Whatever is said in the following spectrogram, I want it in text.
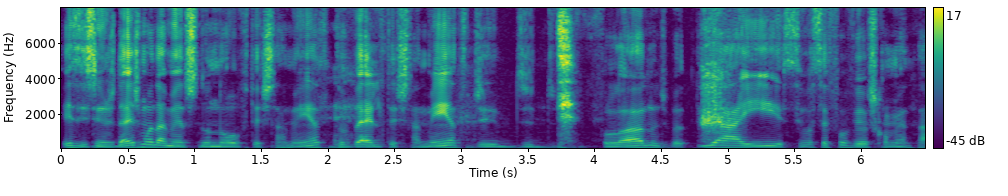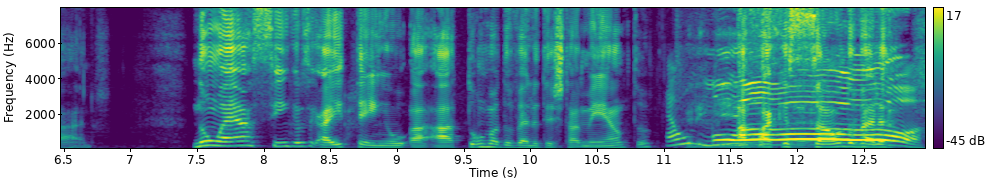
Existem os 10 mandamentos do Novo Testamento, do Velho Testamento, de, de- de fulano. de- E aí, se você for ver os comentários, não é assim que... Aí tem o- a, a turma do Velho Testamento, É humor. A facção do Velho...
